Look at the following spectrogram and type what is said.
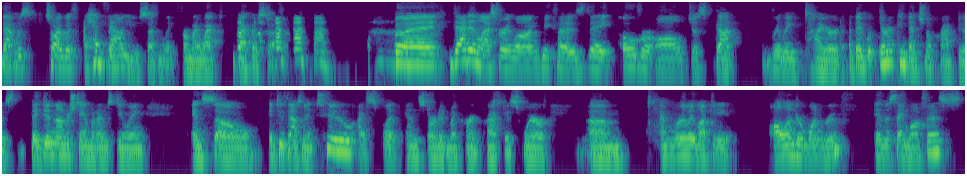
that was, so I was, I had value suddenly for my wacko stuff. but that didn't last very long because they overall just got really tired. They were, they're a conventional practice. They didn't understand what I was doing. And so in 2002, I split and started my current practice where um, I'm really lucky, all under one roof in the same office.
